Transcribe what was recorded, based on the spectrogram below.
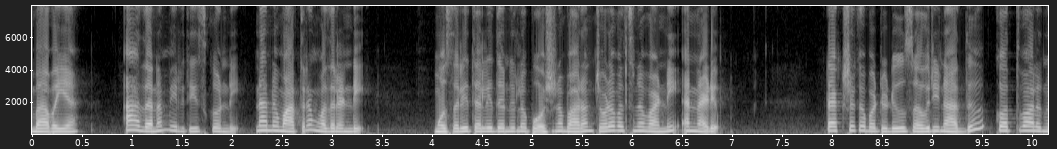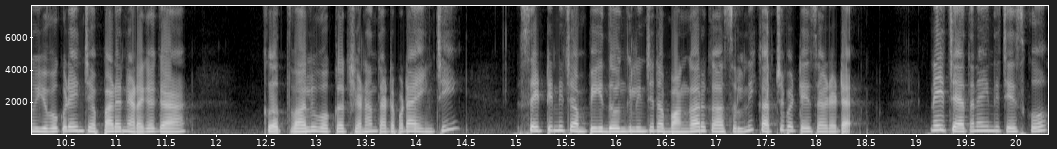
బాబయ్య ఆ ధనం మీరు తీసుకోండి నన్ను మాత్రం వదలండి. ముసలి తల్లిదండ్రుల పోషణ భారం చూడవలసిన వాణ్ణి అన్నాడు. రక్షకభటుడు సౌరినాథ్ కొత్వాలను యువకుడేం చెప్పాడని అడగగా కొత్వాలు ఒక్క క్షణం తటపటాయించి శెట్టిని చంపి దొంగిలించిన బంగారు కాసుల్ని ఖర్చు పెట్టేశాడట. నీ చేతనైంది చేసుకో.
